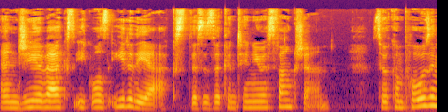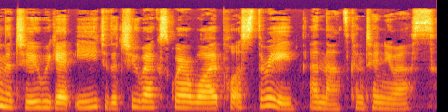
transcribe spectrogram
and g of x equals e to the x. This is a continuous function. So composing the two, we get e to the 2x squared y plus 3, and that's continuous.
